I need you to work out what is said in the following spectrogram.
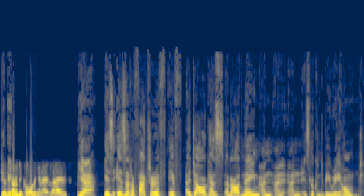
Because you're going to be calling it out loud. Yeah, is is it a factor if if a dog has an odd name and and, and is looking to be rehomed?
